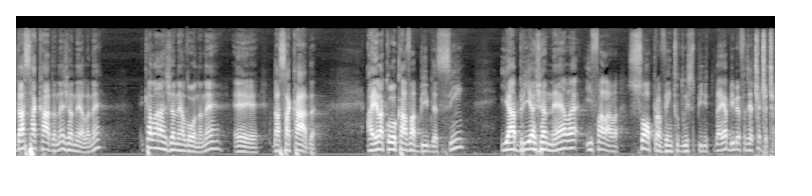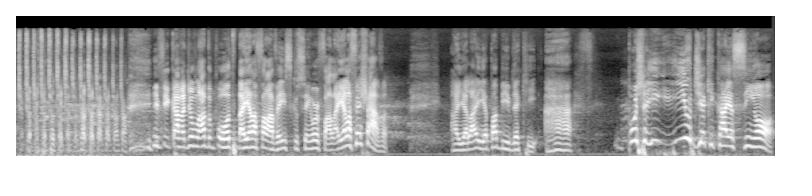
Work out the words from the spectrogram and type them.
da sacada, né? Janela, né? Aquela janelona, né? É, da sacada. Aí ela colocava a Bíblia assim e abria a janela e falava: sopra vento do Espírito. Daí a Bíblia fazia e ficava de um lado para o outro. Daí ela falava: é isso que o Senhor fala. Aí ela fechava. Aí ela ia para a Bíblia aqui. Ah, poxa, e, e o dia que cai assim, ó?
